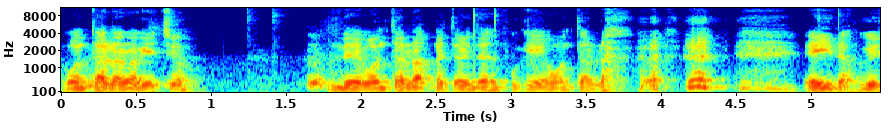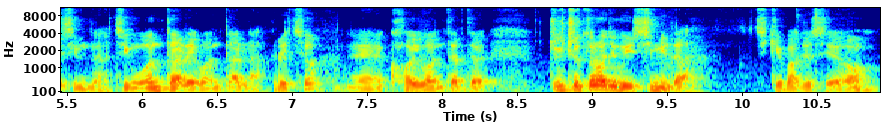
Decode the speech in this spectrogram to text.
원 달러라겠죠? 네, 원 달러까지 떨어진다 보게요. 원 달러. A다 보겠습니다. 지금 원 달러에 원 달러. 그렇죠? 예, 거의 원 달러 떨- 쭉쭉 떨어지고 있습니다. 지켜봐 주세요.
